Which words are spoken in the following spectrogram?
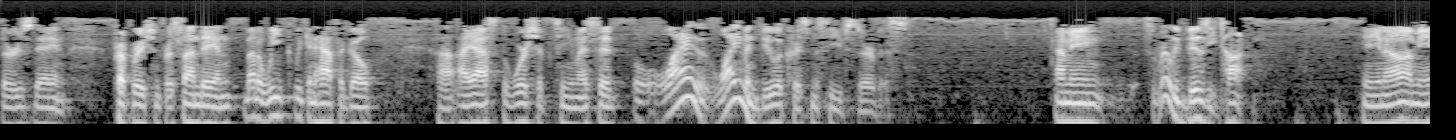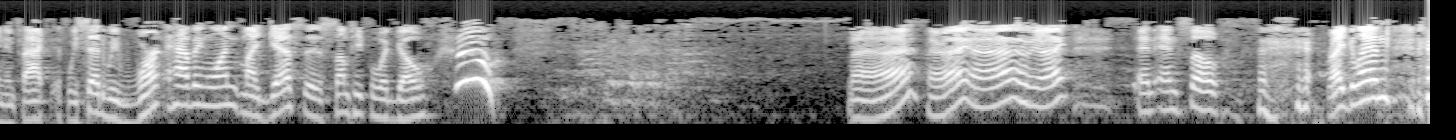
Thursday in preparation for Sunday. And about a week, week and a half ago, uh, I asked the worship team. I said, "Why why even do a Christmas Eve service? I mean, it's a really busy time." You know, I mean, in fact, if we said we weren't having one, my guess is some people would go, whew! Uh, all right, uh, all right. And, and so, right, Glenn?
